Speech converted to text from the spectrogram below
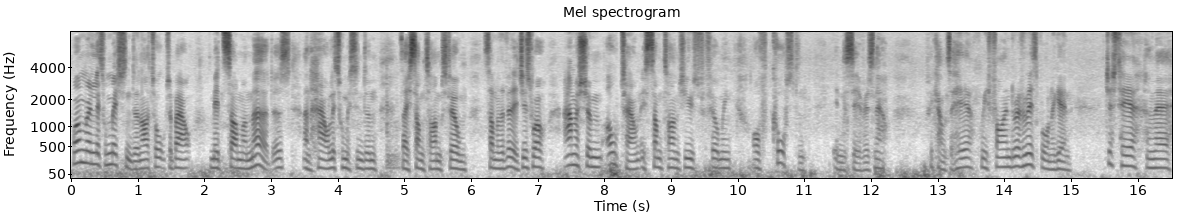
When we are in Little Missenden, I talked about Midsomer Murders and how Little Missenden they sometimes film some of the villages. Well, Amersham Old Town is sometimes used for filming of Causton in the series. Now, if we come to here, we find the River Misbourne again. Just here and there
